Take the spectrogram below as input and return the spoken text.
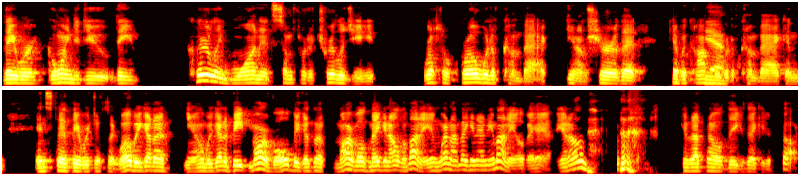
They were going to do they clearly wanted some sort of trilogy. Russell Crowe would have come back. You know, I'm sure that Kevin Costner Yeah. would have come back, and instead they were just like, well, we gotta, you know, we gotta beat Marvel because Marvel's making all the money and we're not making any money over here, you know, because that's how the executive talk.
